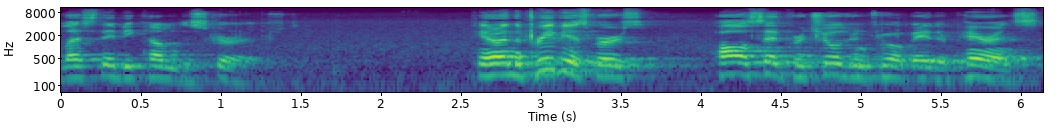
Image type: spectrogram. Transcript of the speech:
lest they become discouraged. You know, in the previous verse, Paul said for children to obey their parents.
